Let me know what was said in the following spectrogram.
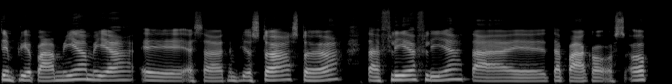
den bliver bare mere og mere, øh, altså den bliver større og større. Der er flere og flere, der, øh, der bakker os op.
